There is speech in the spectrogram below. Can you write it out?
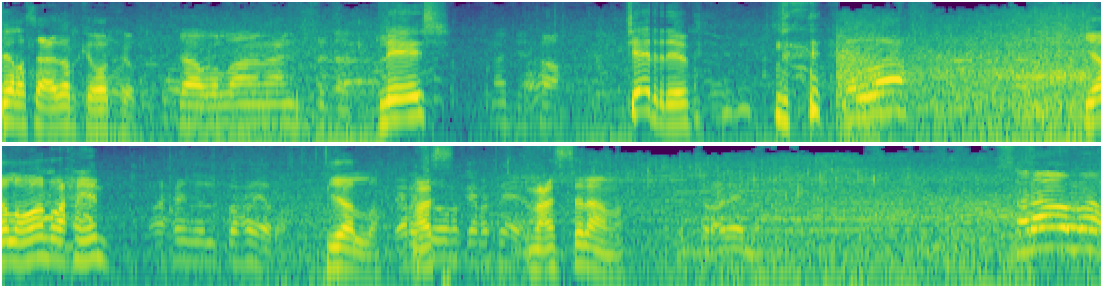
يلا سعد اركب اركب. لا والله أنا ما عندي استعداد ليش؟ ما أدري جرب. يلا. يلا وين رايحين؟ رايحين للبحيرة يلا مع, فين مع السلامة. كسر علينا. سلامة.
